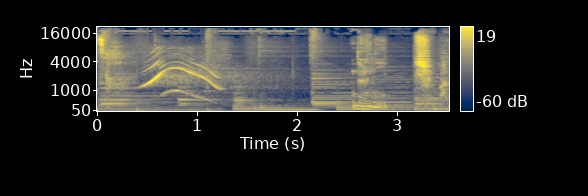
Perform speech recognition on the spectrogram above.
澡。那你去吧。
